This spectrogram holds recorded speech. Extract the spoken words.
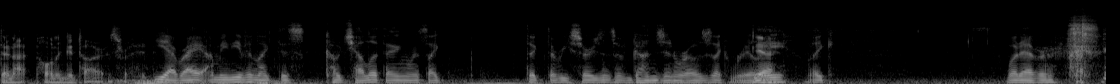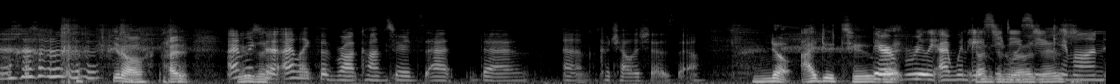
they're not holding guitars, right? Yeah. Right. I mean, even like this Coachella thing, where it's like the the resurgence of Guns N' Roses. Like really, like whatever. You know, I, I like Music. the I like the rock concerts at the um, Coachella shows though. no, I do too. They're really I when Guns ACDC came on,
